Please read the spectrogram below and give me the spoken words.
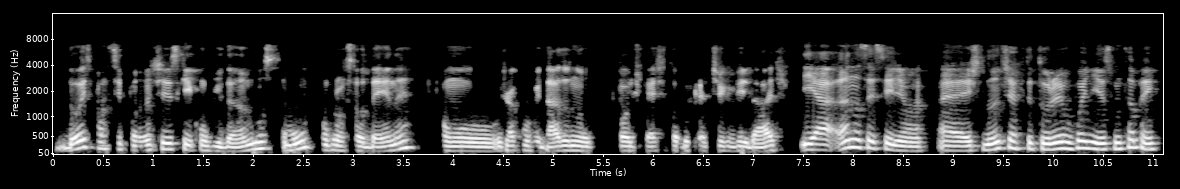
dois participantes que convidamos. Um, o professor Denner, como já convidado no podcast sobre criatividade, e a Ana Cecília, é, estudante de arquitetura e urbanismo também.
